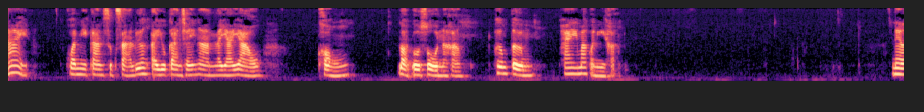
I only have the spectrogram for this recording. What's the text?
ง่าย ควรมีการศึกษาเรื่องอายุการใช้งานระยะยาวของหลอดโอโซนนะคะ เพิ่มเติมให้มากกว่านี้ค่ะ แนว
